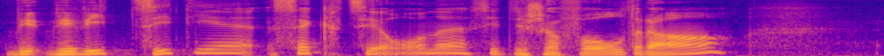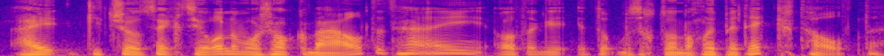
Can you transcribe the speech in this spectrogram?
Wie, wie weit sind die Sektionen? Sind die schon voll dran? Gibt es schon Sektionen, die schon gemeldet haben? Oder tut man sich da noch ein bisschen bedeckt halten?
